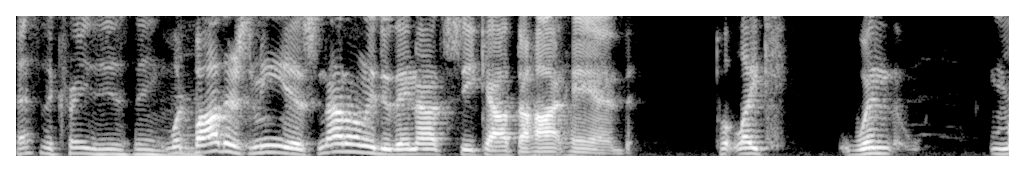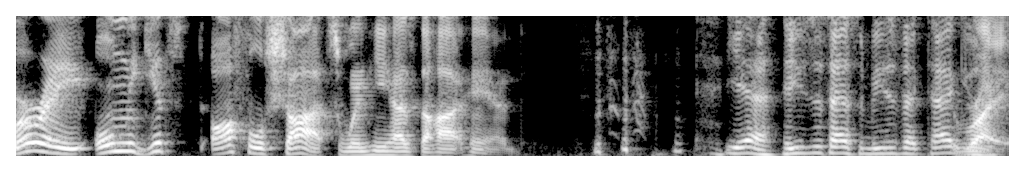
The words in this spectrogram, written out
That's the craziest thing. what man. bothers me is not only do they not seek out the hot hand, but like when Murray only gets awful shots when he has the hot hand, yeah, he just has to be spectacular. right?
